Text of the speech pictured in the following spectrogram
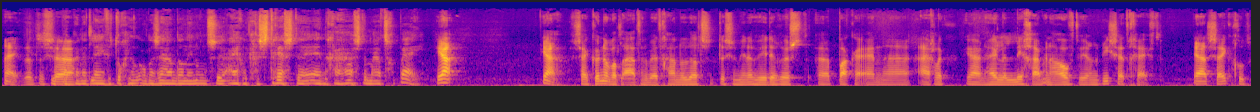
Nee dat is, die uh, pakken het leven toch heel anders aan dan in onze eigenlijk gestreste en gehaaste maatschappij. Ja. Ja, zij kunnen wat later naar bed gaan doordat ze tussenmiddag weer de rust uh, pakken en eigenlijk ja, hun hele lichaam en hoofd weer een reset geeft. Ja, dat is zeker goed.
